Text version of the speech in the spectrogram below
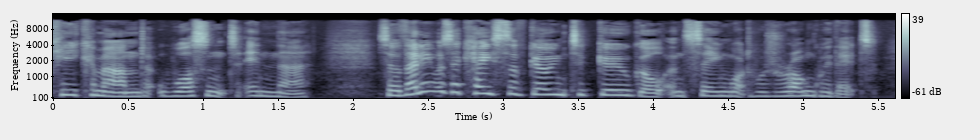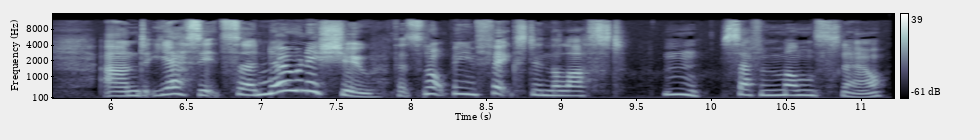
key command wasn't in there. So then it was a case of going to Google and seeing what was wrong with it. And yes, it's a known issue that's not been fixed in the last mm, seven months now.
